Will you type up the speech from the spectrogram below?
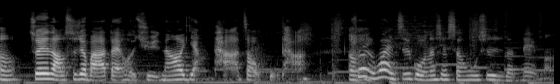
嗯，所以老师就把它带回去，然后养它，照顾它。所以外之国那些生物是人类吗？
